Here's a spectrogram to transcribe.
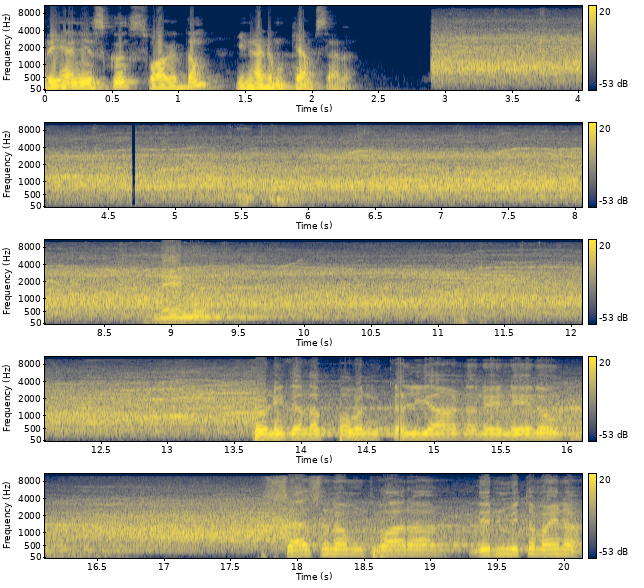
ప్రియా న్యూస్కు స్వాగతం. ఈనాటి ముఖ్యాంశాలు. నేను కొణిదల పవన్ కళ్యాణ్ అనే నేను శాసనం ద్వారా నిర్మితమైన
